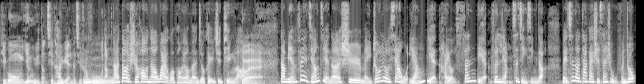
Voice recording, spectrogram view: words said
提供英语等其他语言的解说服务的。那到时候呢，外国朋友们就可以去听了。对，那免费讲解呢是每周六下午两点还有三点分两次进行的，每次呢大概是三十五分钟，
